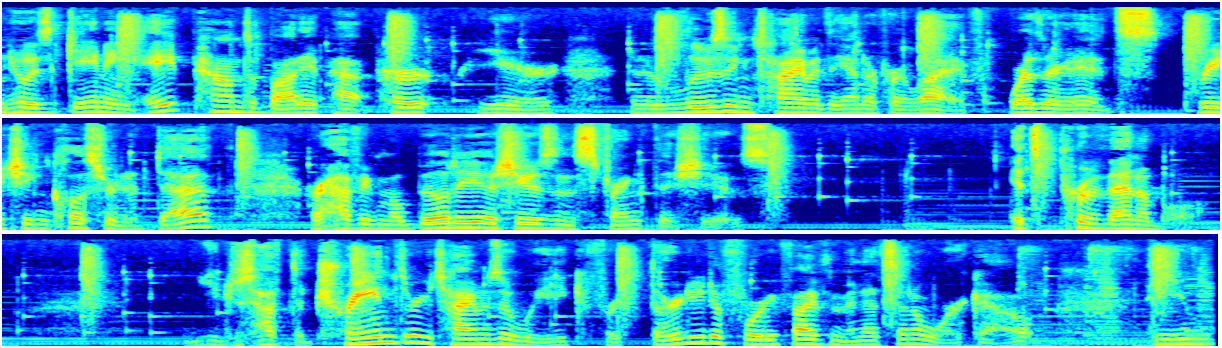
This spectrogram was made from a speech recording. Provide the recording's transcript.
and who is gaining eight pounds of body fat per year and is losing time at the end of her life, whether it's reaching closer to death or having mobility issues and strength issues. It's preventable. You just have to train three times a week for 30 to 45 minutes in a workout, and you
